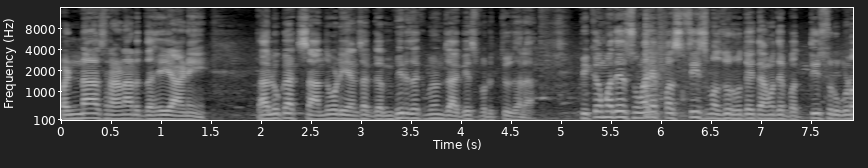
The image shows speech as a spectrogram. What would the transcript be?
पन्नास राहणार दहयाणे तालुका चांदवड यांचा गंभीर जखमी होऊन जागीच मृत्यू झाला. पिकामध्ये सुमारे पस्तीस मजूर होते. त्यामध्ये बत्तीस रुग्ण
